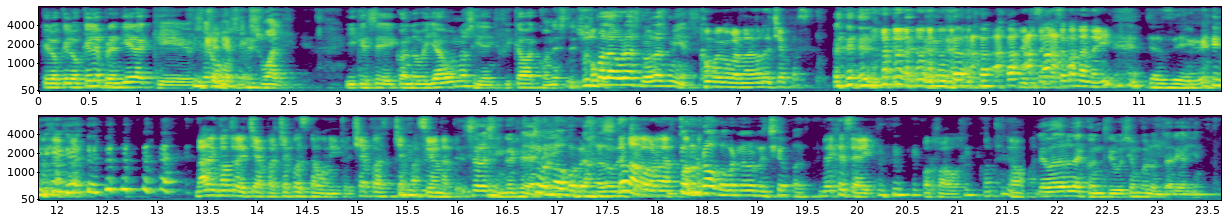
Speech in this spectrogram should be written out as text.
Que lo que, lo que le aprendiera que ser homosexual. Y que se, cuando veía a uno se identificaba con este. Sus ¿Cómo? palabras, no las mías. Como el gobernador de Chiapas. El que se casó con Anaí. Ya sé, güey. Nada en contra de Chiapas. Chiapas está bonito. Chiapas, chiapasionate. Solo se encuentra de Tú no, gobernador de Tú no, Chiapas. gobernador. Tú no, gobernador de Chiapas. Déjese ahí, por favor. Continúa. Le va a dar una contribución voluntaria a alguien.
